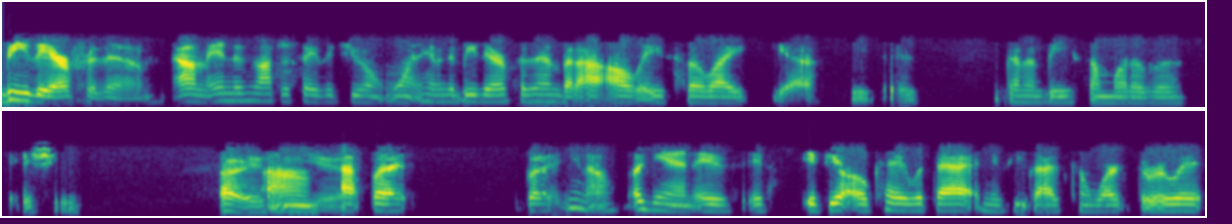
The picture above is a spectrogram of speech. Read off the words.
be there for them. Um, and it's not to say that you don't want him to be there for them, but I always feel like, yeah, he is going to be somewhat of a issue. Oh, Um, yeah. but but you know, again, if if if you're okay with that, and if you guys can work through it,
